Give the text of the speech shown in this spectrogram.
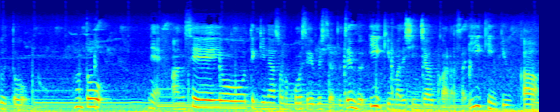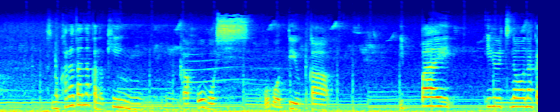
うと本当ね、あの西洋的なその抗生物質だと全部いい菌まで死んじゃうからさいい菌っていうかその体の中の菌がほぼほぼっていうかいっぱいいるうちのなんか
